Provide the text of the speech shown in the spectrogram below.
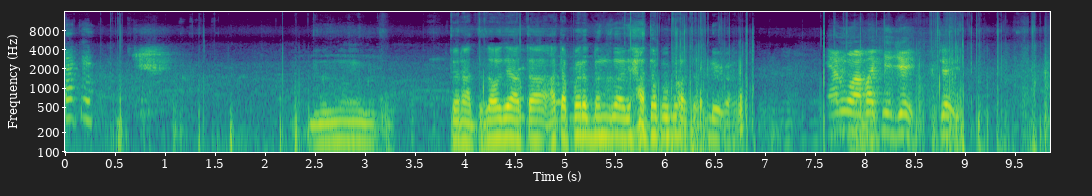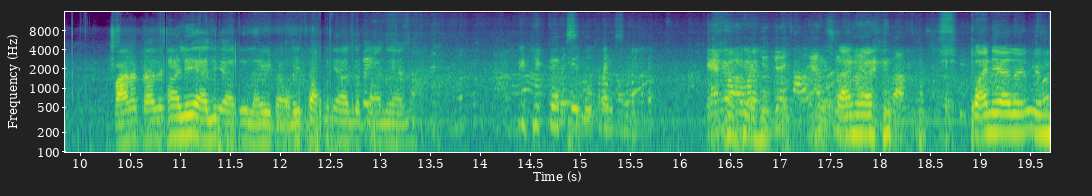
टाके. तर आता जाऊ दे आता आता परत बंद झाले आता बघू आता पुढे काय. ज्ञान बाबाची जय. जय. भारत दादा. आली आली आली लाइट आली पाणी आलं पाणी आलं. ज्ञान बाबाची जय. ज्ञान पाणी आलं. पाणी आलं.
